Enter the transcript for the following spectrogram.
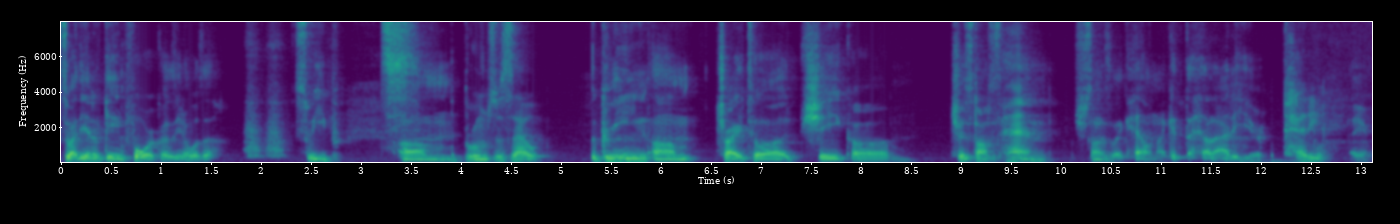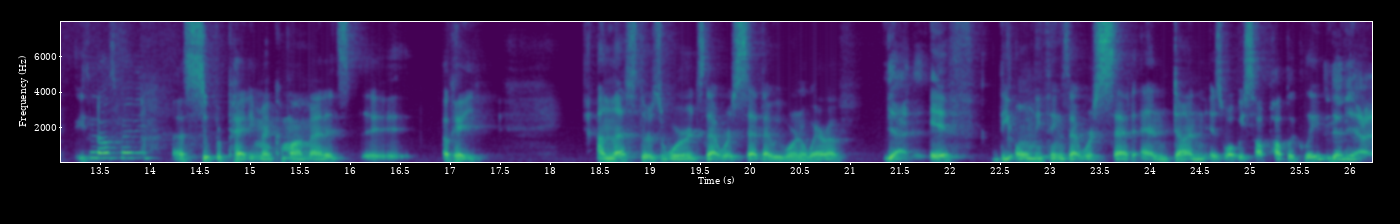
So at the end of game four, because you know it was a sweep, um, Brooms was out. Green um tried to uh, shake um Tristan Thompson's hand. Was like, "Hell, no, get the hell out of here." Petty. Like, you think that was petty? That's super petty, man. Come on, man. It's uh, okay. Unless there's words that were said that we weren't aware of. Yeah. If the only things that were said and done is what we saw publicly, Then yeah,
